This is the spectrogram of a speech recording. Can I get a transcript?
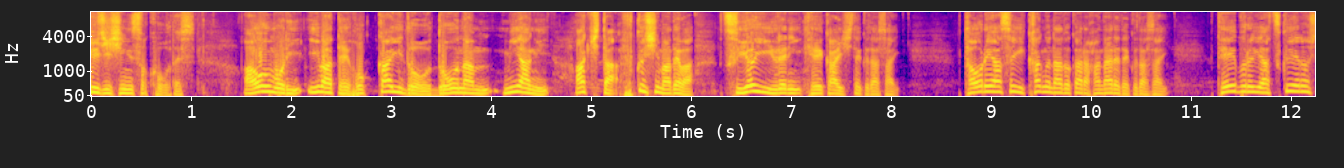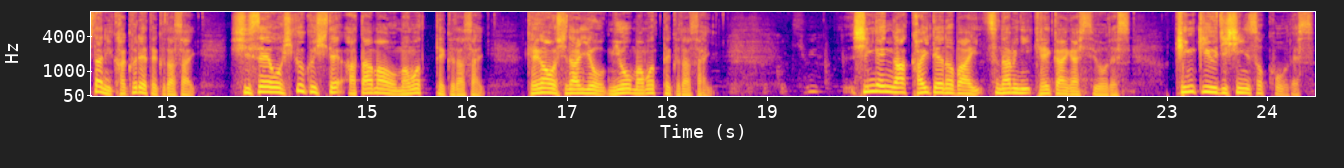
いう地震速報です。青森、岩手、北海道、道南、宮城、秋田、福島では強い揺れに警戒してください。倒れやすい家具などから離れてください。テーブルや机の下に隠れてください。姿勢を低くして頭を守ってください。怪我をしないよう身を守ってください。震源が海底の場合津波に警戒が必要です。緊急地震速報です。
